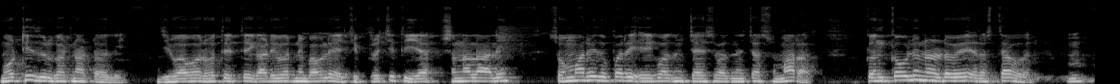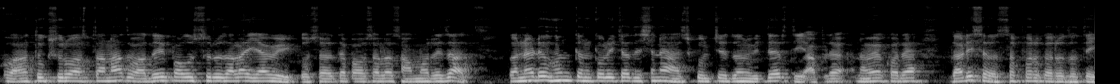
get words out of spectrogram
मोठी दुर्घटना टळली. जीवावर होते ते गाडीवर निभावले याची प्रचिती या क्षणाला आली. सोमवारी दुपारी एक वाजून चाळीस वाजण्याच्या सुमारास कणकवली नरडवे रस्त्यावर वाहतूक सुरू असतानाच वादळी पाऊस सुरू झाला. यावेळी कोसळत्या पावसाला सामोरे जात कन्नडेहून कणकवलीच्या दिशेने हायस्कूलचे दोन विद्यार्थी आपल्या नव्या खोऱ्या गाडीसह सफर करत होते.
